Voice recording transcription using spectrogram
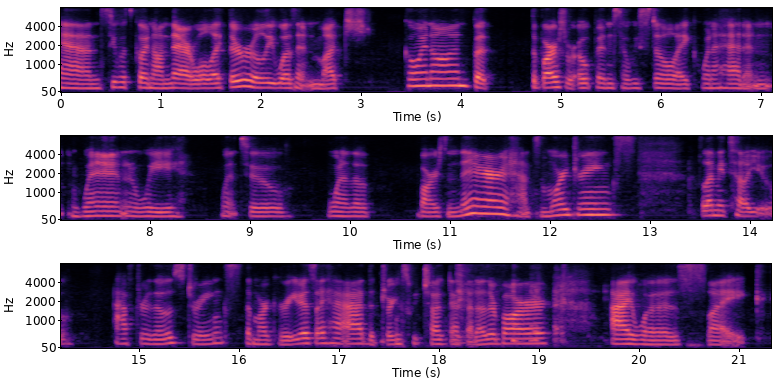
and see what's going on there. Well, like there really wasn't much going on, but the bars were open, so we still like went ahead and went and we went to one of the bars in there, and had some more drinks. Let me tell you, after those drinks, the margaritas I had, the drinks we chugged at that other bar, I was like,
